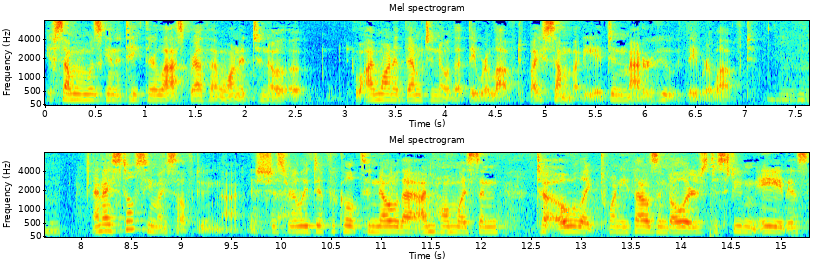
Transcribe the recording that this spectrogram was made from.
if someone was going to take their last breath, I wanted to know. I wanted them to know that they were loved by somebody. It didn't matter who, they were loved. Mm-hmm. And I still see myself doing that. It's just really difficult to know that I'm homeless and to owe like $20,000 to student aid is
